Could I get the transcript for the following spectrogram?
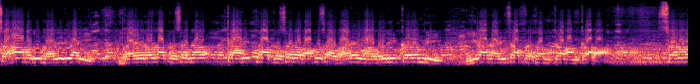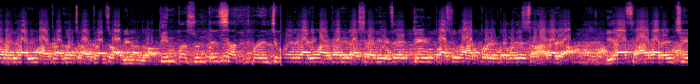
सहा मधून झालेली गाडी. भैरवला प्रसन्न कानितना प्रसन्न बापूसाहेब भाडे वाघोली कळंबी या गाडीचा प्रथम क्रमांकाला सर्व बैलगाडी मालकांचा चालकांचं अभिनंदन. तीन पासून ते सात पर्यंतची बैलगाडी मालकांनी लक्षात घ्यायचंय तीन पासून आठ पर्यंत म्हणजे सहा गाड्या. या सहा गाड्यांची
